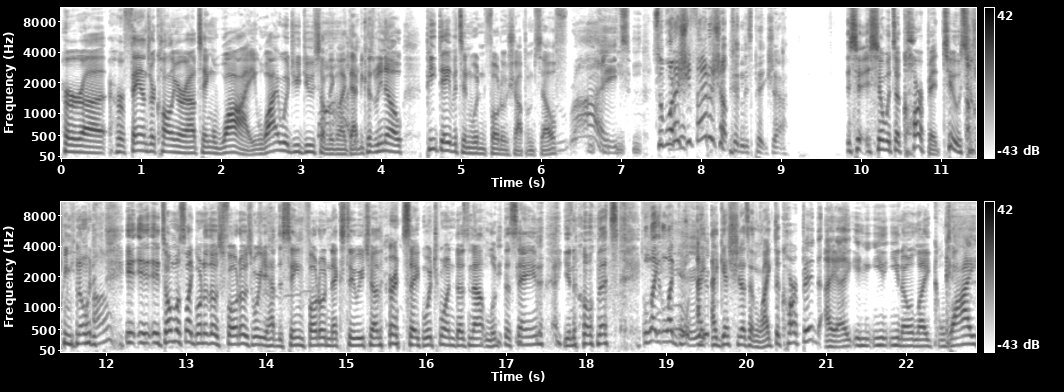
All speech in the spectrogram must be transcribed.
her uh, her fans are calling her out, saying, "Why? Why Why would you do something like that?" Because we know Pete Davidson wouldn't Photoshop himself. Right. So what has she photoshopped in this picture? So, so it's a carpet too. So you know, it, oh. it, it, it's almost like one of those photos where you have the same photo next to each other and say which one does not look the same. You know, that's like like I, I guess she doesn't like the carpet. I, I you, you know like why.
